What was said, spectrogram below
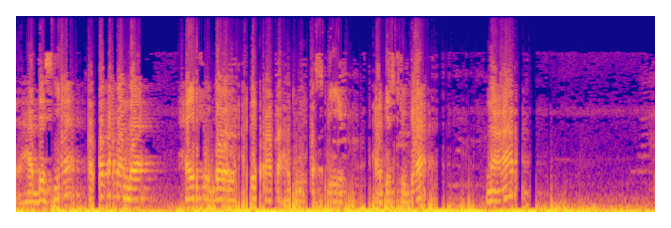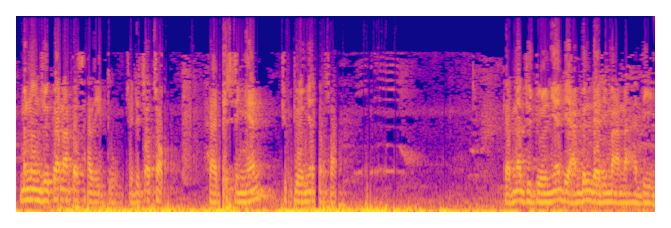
ya, hadisnya apakah anda haitsu dawal hadis rata hadis hadis juga nah menunjukkan atas hal itu. Jadi cocok hadis dengan judulnya cocok. Karena judulnya diambil dari makna hadis.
